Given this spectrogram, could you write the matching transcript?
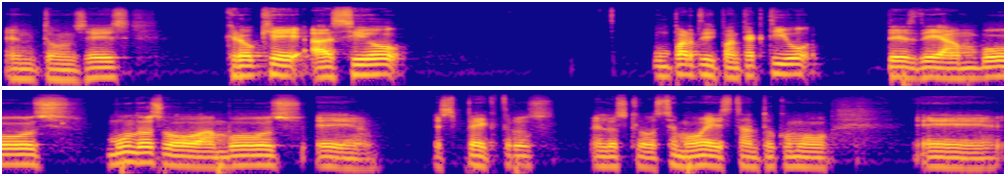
Entonces, creo que ha sido un participante activo desde ambos mundos o ambos eh, espectros en los que vos te mueves, tanto como eh,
